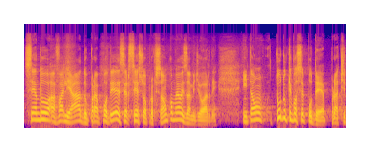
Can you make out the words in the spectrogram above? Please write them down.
sendo avaliado para poder exercer sua profissão, como é o exame de ordem. Então, tudo que você puder para te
